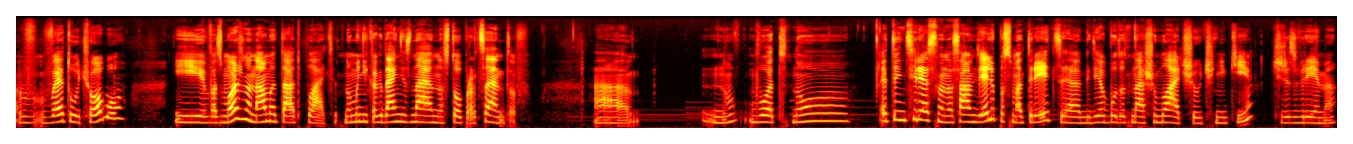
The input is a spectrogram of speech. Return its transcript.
в, эту учебу, и, возможно, нам это отплатят. Но мы никогда не знаем на сто процентов. А, ну, вот, но это интересно на самом деле посмотреть, э, где будут наши младшие ученики через время,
